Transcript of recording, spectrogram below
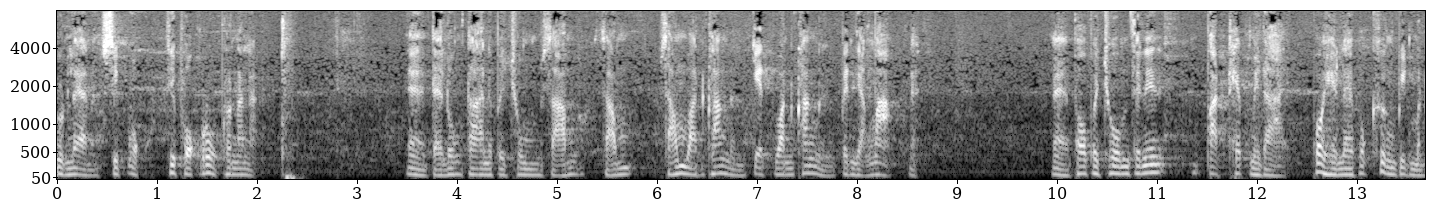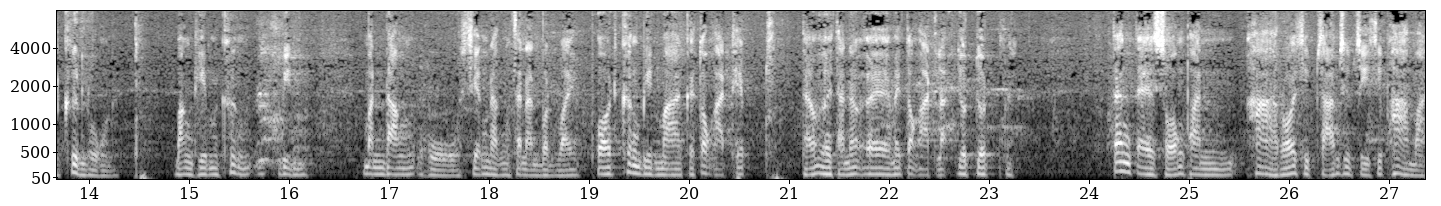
รุนแรงสิบหกสิบหกรูปเท่านั้นแหละ แต่ลงตาเนี่ยไปชุมสามสามสามวันครั้งหนึ่งเจ็ดวันครั้งหนึ่งเป็นอย่างมากเนี่ยพอประชุมทีนี้ปัดเทปไม่ได้ เพราะเห็นอะไรเพราะเครื่องบินมันขึ้นลงบางทีมันเครื่องบิน มันดังโอ้โหเสียงดังสนั่นบนไว้พอเครื่องบินมาก็ต้องอัดเทปแต่เออท่านเออไม่ต้องอัดละหยุดหยุดตั้งแต่สองพันห้าร้อยสิบสามสิบสี่สิบห้ามา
